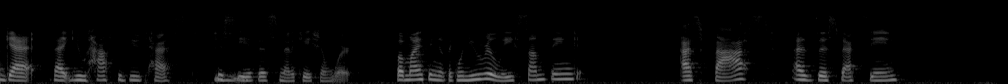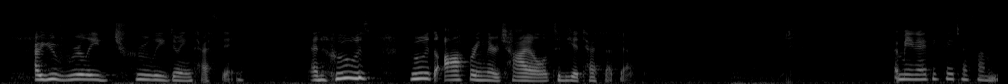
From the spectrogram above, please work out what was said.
get that you have to do tests to see mm. if this medication works. But my thing is like when you release something as fast as this vaccine, are you really truly doing testing? And who's who's offering their child to be a test subject? I mean, I think they test on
